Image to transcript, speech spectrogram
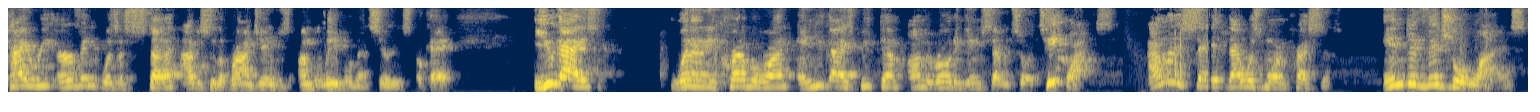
Kyrie Irving was a stud. Obviously, LeBron James was unbelievable in that series. Okay. You guys went on an incredible run and you guys beat them on the road in game seven. So, team wise, I'm going to say that was more impressive. Individual wise,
